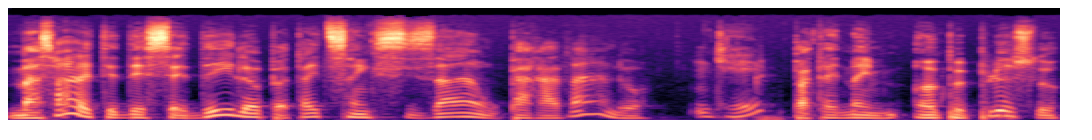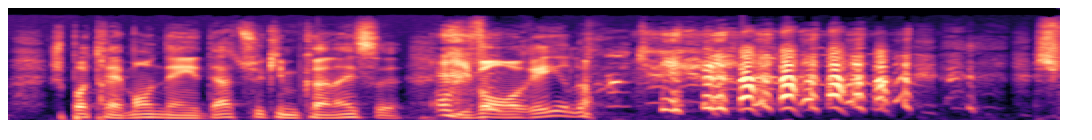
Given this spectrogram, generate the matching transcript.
ma soeur était décédée, là, peut-être 5-6 ans auparavant, là. OK. Peut-être même un peu plus. Là. Je suis pas très bon dans les dates. Ceux qui me connaissent, euh, ils vont rire. Là. je,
